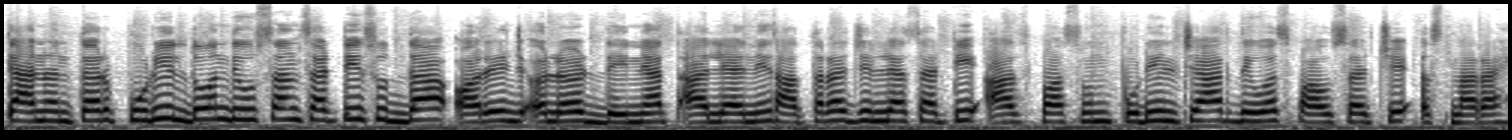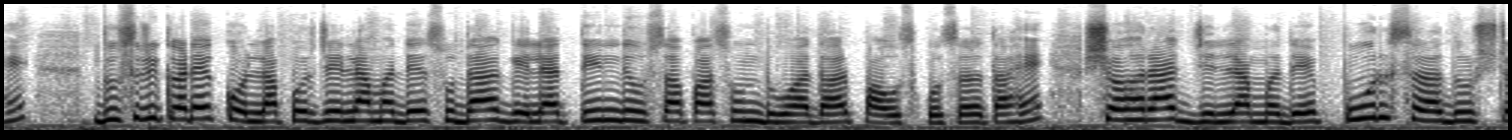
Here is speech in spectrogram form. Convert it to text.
त्यानंतर पुढील दोन दिवसांसाठी सुद्धा ऑरेंज अलर्ट देण्यात आल्याने सातारा जिल्ह्यासाठी आजपासून पुढील चार दिवस पावसाचे असणार आहे. दुसरीकडे कोल्हापूर जिल्ह्यामध्ये सुद्धा गेल्या तीन दिवसापासून धुवाधार पाऊस कोसळत आहे. शहरात जिल्ह्यामध्ये पूर सदृष्ट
